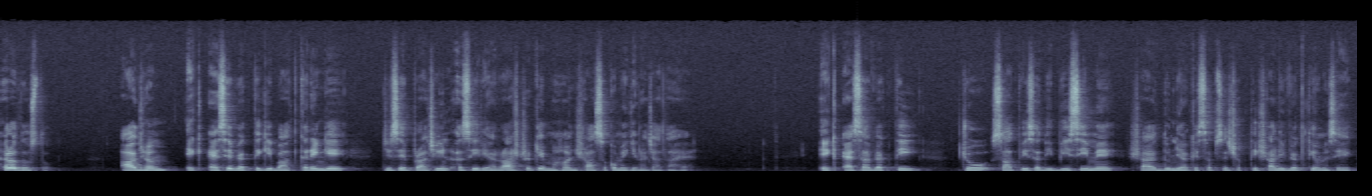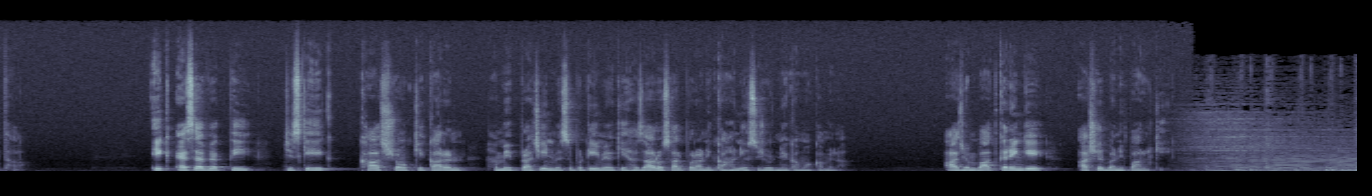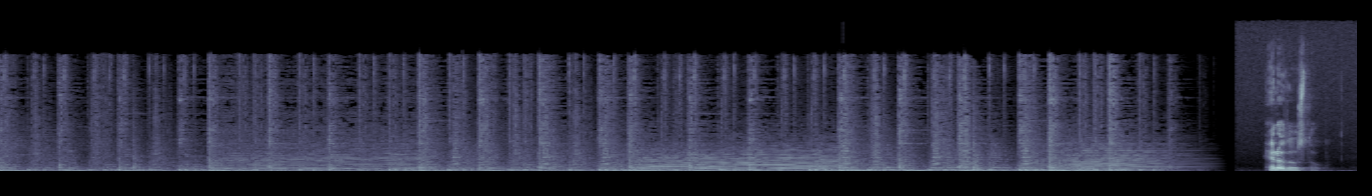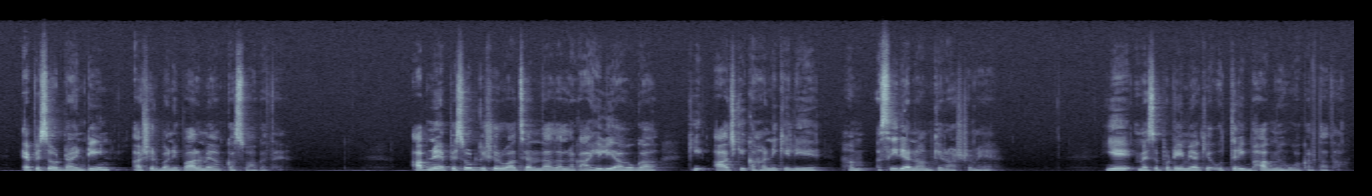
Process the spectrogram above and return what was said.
Hello दोस्तों, आज हम एक ऐसे व्यक्ति की बात करेंगे जिसे प्राचीन असीरिया राष्ट्र के महान शासकों में गिना जाता है। एक ऐसा व्यक्ति जो सातवीं सदी बीसी में शायद दुनिया के सबसे शक्तिशाली व्यक्तियों में से एक था। एक ऐसा व्यक्ति जिसके एक खास शौक के कारण हमें प्राचीन मेसोपोटामिया की हज़ारों साल पुरानी कहानियों से जुड़ने का मौका मिला। आज हम बात करेंगे आशिर बनीपाल की। हेलो दोस्तों, एपिसोड 19 अशर बनीपाल में आपका स्वागत है। आपने एपिसोड की शुरुआत से अंदाज़ा लगा ही लिया होगा कि आज की कहानी के लिए हम असीरिया नाम के राष्ट्र में हैं। ये मेसोपोटामिया के उत्तरी भाग में हुआ करता था।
